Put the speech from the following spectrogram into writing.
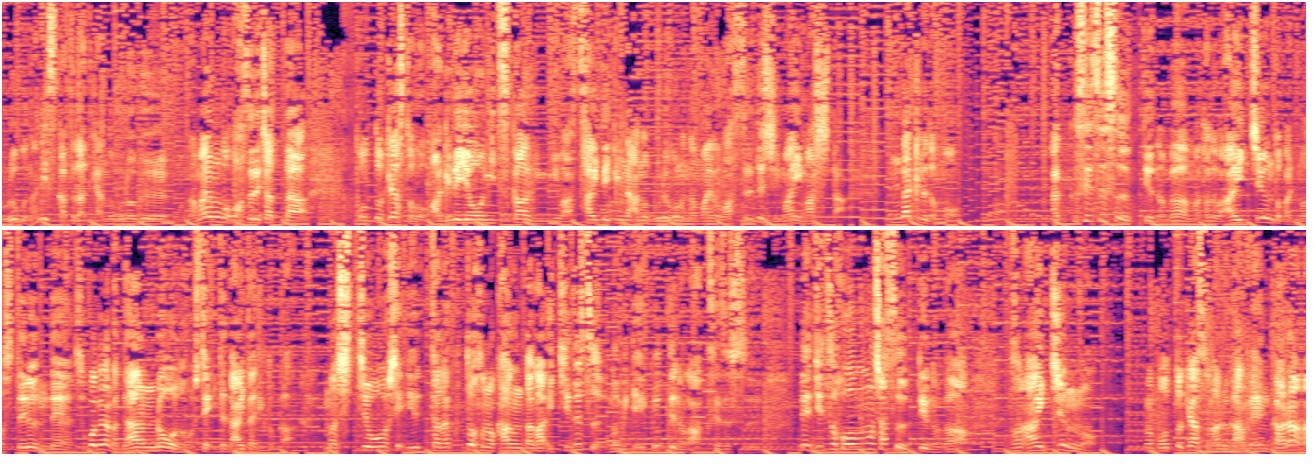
ブログ何使ってたっけ？あのブログ。もう名前も忘れちゃった。ポッドキャストを上げるように使うには最適なあのブログの名前を忘れてしまいました。だけれども、アクセス数っていうのが、まあ、例えば iTune とかに載せてるんで、そこでなんかダウンロードをしていただいたりとか、まあ、視聴していただくと、そのカウンターが1ずつ伸びていくっていうのがアクセス数。で、実訪問者数っていうのが、その iTune の、まあ、ポッドキャストのある画面から、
